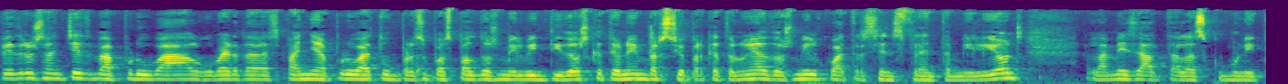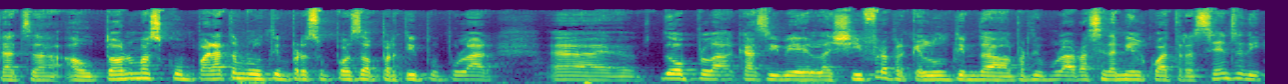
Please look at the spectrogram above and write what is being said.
Pedro Sánchez va aprovar, el govern d'Espanya ha aprovat un pressupost pel 2022 que té una inversió per Catalunya de 2.430 milions, la més alta de les comunitats eh, autònomes, comparat amb l'últim pressupost del Partit Popular, eh, doble quasi bé la xifra, perquè l'últim del Partit Popular va ser de 1.400, és a dir,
